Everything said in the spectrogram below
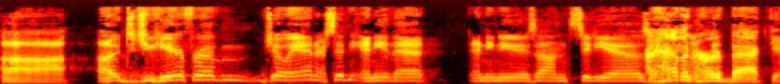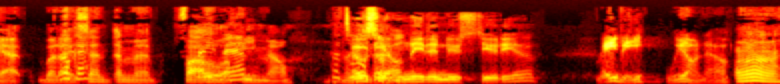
uh, uh, did you hear from Joanne or Sydney? Any of that? Any news on studios? I haven't like heard back yet, but Okay. I sent them a follow up email. That's Oh, do awesome. y'all need a new studio? Maybe we don't know. Uh,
